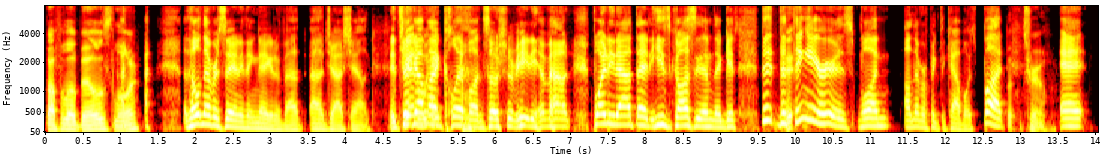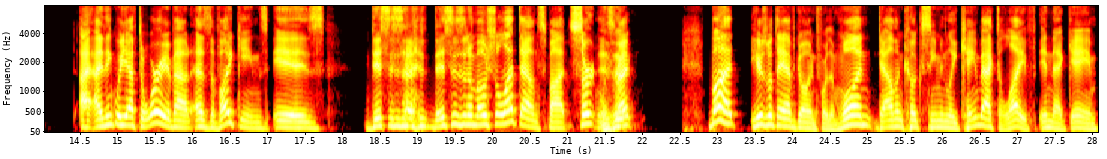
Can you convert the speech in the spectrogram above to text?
Buffalo Bills lore? They'll never say anything negative about uh, Josh Allen. It's Check out my clip on social media about pointing out that he's costing them their games. The the It- thing here is one, I'll never pick the Cowboys, but True. and I, I think what you have to worry about as the Vikings is this is a this is an emotional letdown spot, certainly, right? But here's what they have going for them. One, Dalvin Cook seemingly came back to life in that game.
